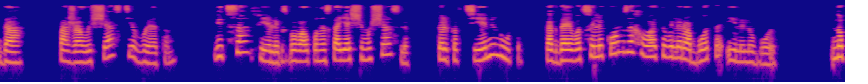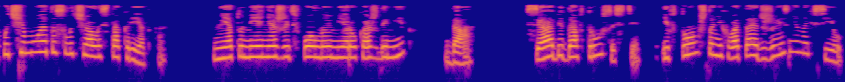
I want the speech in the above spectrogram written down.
Да, пожалуй, счастье в этом. Ведь сам Феликс бывал по-настоящему счастлив только в те минуты, когда его целиком захватывали работа или любовь. Но почему это случалось так редко? Нет умения жить в полную меру каждый миг? Да. Вся беда в трусости и в том, что не хватает жизненных сил,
